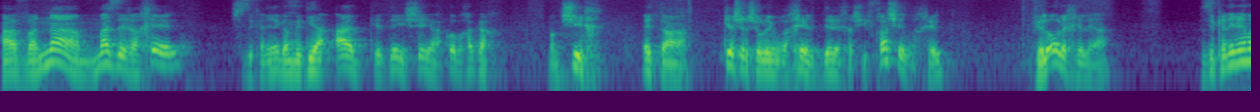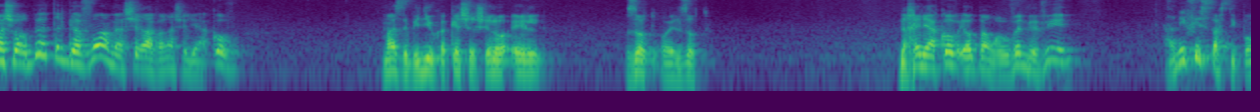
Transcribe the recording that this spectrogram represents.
ההבנה מה זה רחל, שזה כנראה גם מגיע עד כדי שיעקב אחר כך ממשיך את הקשר שלו עם רחל דרך השפחה של רחל, ולא הולך אליה, זה כנראה משהו הרבה יותר גבוה מאשר ההבנה של יעקב, מה זה בדיוק הקשר שלו אל זאת או אל זאת. לכן יעקב, עוד פעם, ראובן מבין, אני פספסתי פה.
